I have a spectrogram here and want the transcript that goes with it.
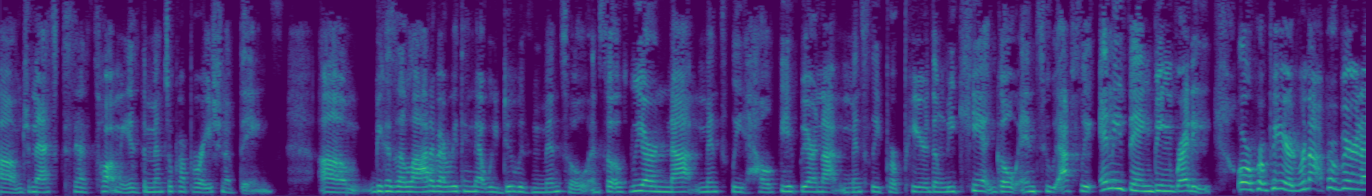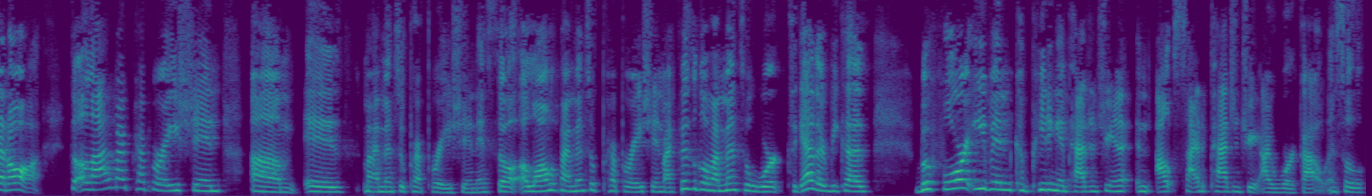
um, gymnastics has taught me is the mental preparation of things. Um, because a lot of everything that we do is mental. And so if we are not mentally healthy, if we are not mentally prepared, then we can't go into absolutely anything being ready or prepared. We're not prepared at all. So a lot of my preparation um, is my mental preparation. And so along with my mental preparation, my physical and my mental work together because before even competing in pageantry and, and, outside of pageantry, I work out. And so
